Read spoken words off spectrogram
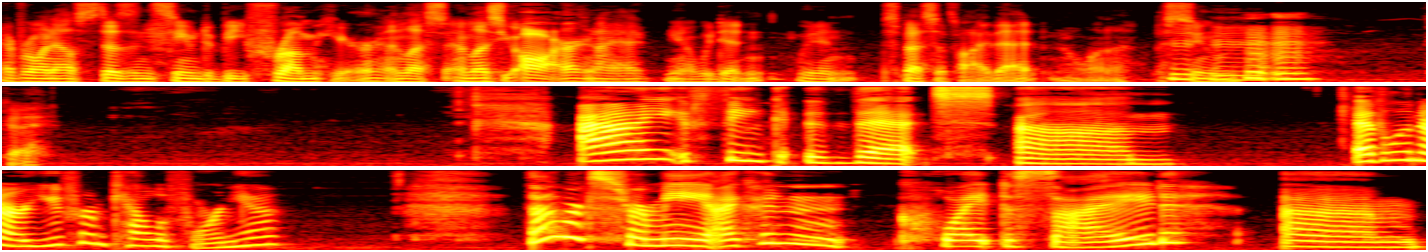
Everyone else doesn't seem to be from here, unless unless you are. And I, you know, we didn't we didn't specify that. I don't want to assume. Okay. I think that um, Evelyn, are you from California? That works for me. I couldn't quite decide, um,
